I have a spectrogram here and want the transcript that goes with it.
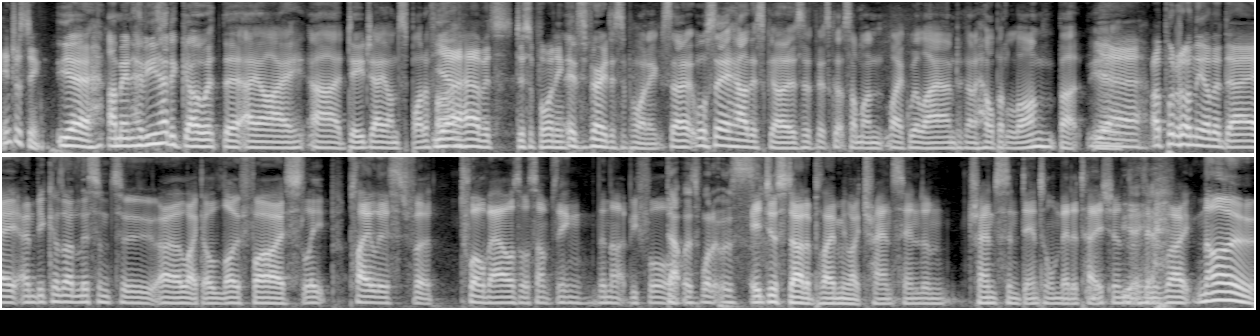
Interesting. Yeah, I mean, have you had a go at the AI uh, DJ on Spotify? Yeah, I have. It's disappointing. It's very disappointing. So we'll see how this goes. If it's got someone like Will I Am to kind of help it along, but yeah, Yeah. I put it on the other day, and because I'd listened to uh, like a lo-fi sleep playlist for twelve hours or something the night before, that was what it was. it just started playing me like transcendent, transcendental meditation. Yeah, It was like, no,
